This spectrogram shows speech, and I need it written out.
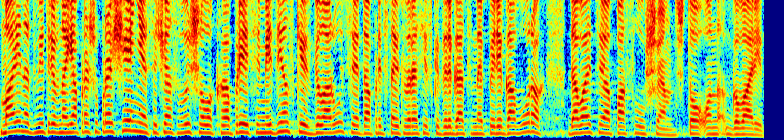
Марина Дмитриевна, я прошу прощения. Сейчас вышел к прессе Мединский в Беларуси. Это представитель российской делегации на переговорах. Давайте послушаем, что он говорит.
